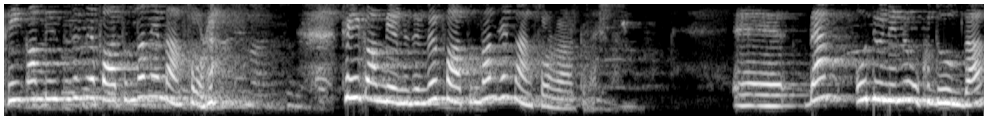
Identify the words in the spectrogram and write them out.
Peygamberimizin vefatından hemen sonra. Peygamberimizin vefatından hemen sonra arkadaşlar. Ee, ben o dönemi okuduğumda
